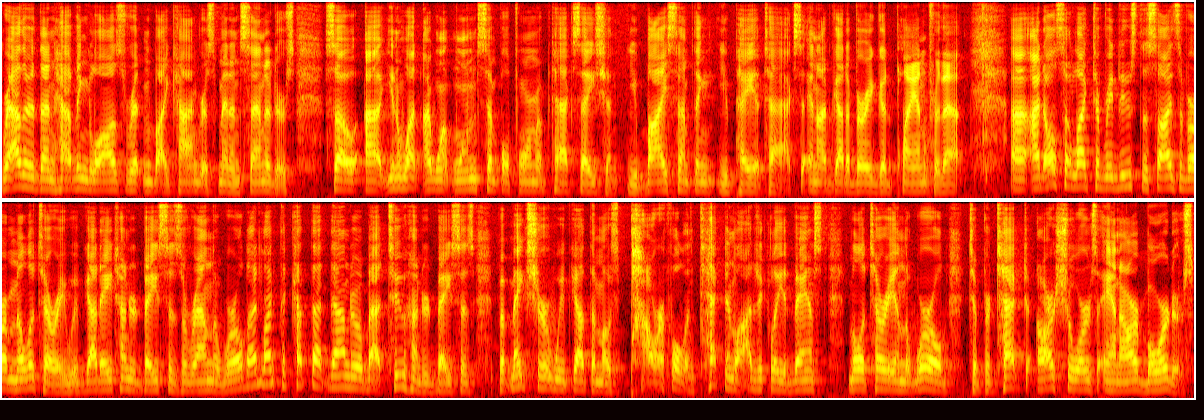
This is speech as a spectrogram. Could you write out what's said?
rather than having laws written by congressmen and senators. So, uh, you know what? I want one simple form of taxation. You buy something, you pay a tax and I've got a very good plan for that. Uh, I'd also like to reduce the size of our military. We've got 800 bases around the world. I'd like to cut that down to about 200 bases, but make sure we've got the most powerful and technologically advanced military in the world to protect our shores and our borders.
